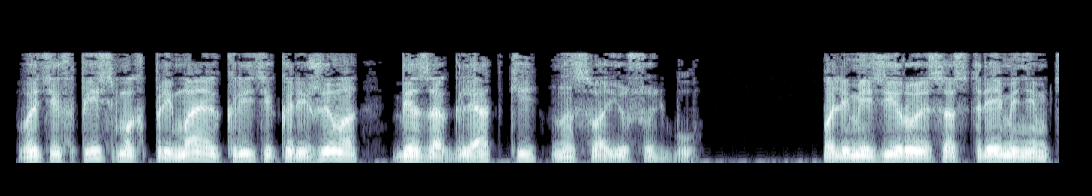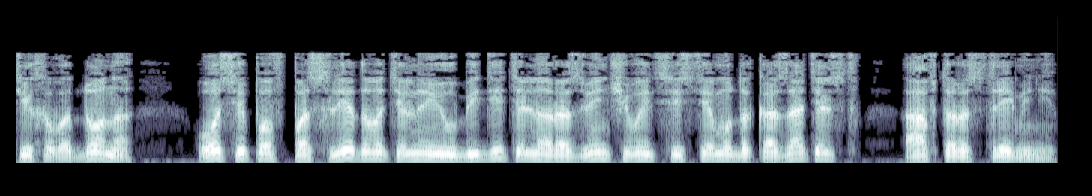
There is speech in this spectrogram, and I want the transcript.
В этих письмах прямая критика режима без оглядки на свою судьбу. Полемизируя со стременем Тихого Дона, Осипов последовательно и убедительно развенчивает систему доказательств автора стремени.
